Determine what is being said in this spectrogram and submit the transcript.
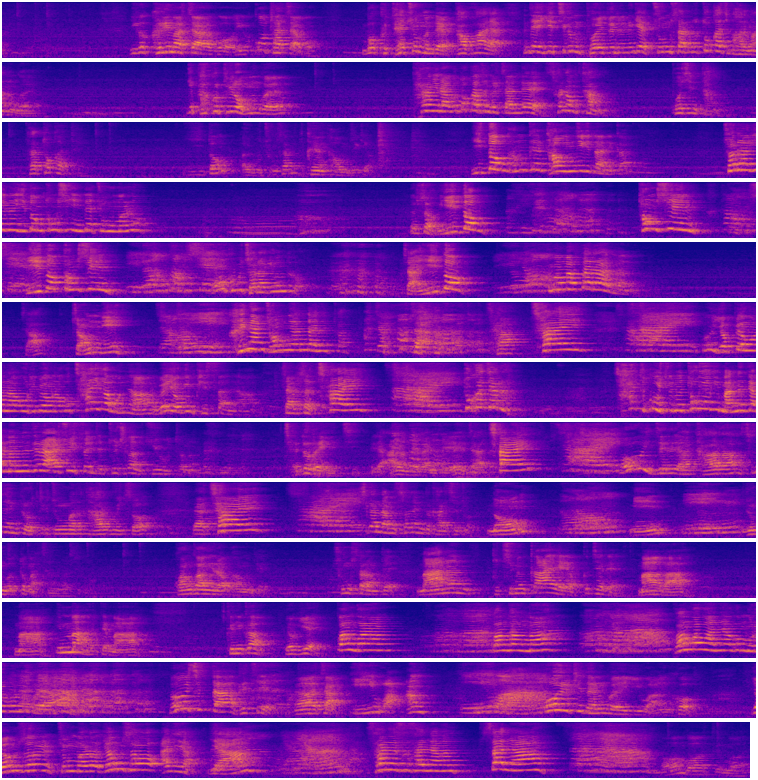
이거 그림 한자고 이거 꽃 한자고 뭐 그 대충 건데 다 화야. 근데 이게 지금 보여드리는 게 중국 사람도 똑같이 발음하는 거예요. 이게 바꿀 필요 없는 거예요. 탕이라고 똑같은 글자인데 설렁탕, 보신탕 다 똑같아. 이동? 아이고 중삼 그냥 다 움직여. 이동 하면 그냥 다 움직이다니까. 전화기는 이동 통신인데 중국말로? 그래서 이동 통신 통신 이동 통신 이동 통신 어 그러면 전화기 흔들어. 자 이동 이동 그만 막 따라하는. 자 정리 정리 그냥 정리한다니까. 자, 자, 차이. 차이. 어, 옆 병원하고 우리 병원하고 차이가 뭐냐? 왜 여긴 비싸냐? 자, 그래서 차이. 차이. 똑같잖아. 잘 듣고 있으면 통역이 맞는지 안 맞는지를 알 수 있어. 이제 두 시간 뒤부터는. 제대로 해야지. 알아, 내가 이제. 자, 차이. 차이. 어, 이제 야, 다 알아. 선생님들 어떻게 중국말을 다 알고 있어. 야, 차이. 차이. 시간 나면 선생님들 가르쳐줘. 농. 농. 민. 민. 이런 것도 마찬가지고. 관광이라고 하면 돼. 중국 사람한테 마는 붙이면 까예요. 끝자리에. 마가. 마. 임마 할 때 마. 그러니까 여기에 꽝꽝. 꽝꽝마. 꽝꽝 왔냐고 물어보는 거야. 어 쉽다. 그치? 아, 자 이왕. 이왕. 어 이렇게 되는 거예요. 이왕. 고 염소를 정말로 염소 아니야. 양. 양. 산에서 산 양은 싸냥. 싸냥. 어, 뭐, 그 뭐.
